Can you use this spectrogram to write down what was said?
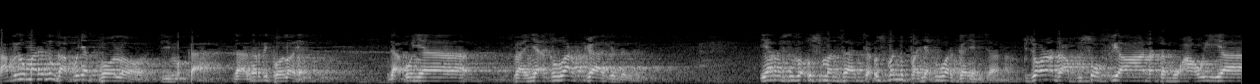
Tapi Umar itu nggak punya bolo di Mekah, nggak ngerti bolo ya nggak punya banyak keluarga gitu loh. Ya Rasulullah Utsman saja. Utsman itu banyak keluarganya di sana. Di sana ada Abu Sofyan, ada Muawiyah.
